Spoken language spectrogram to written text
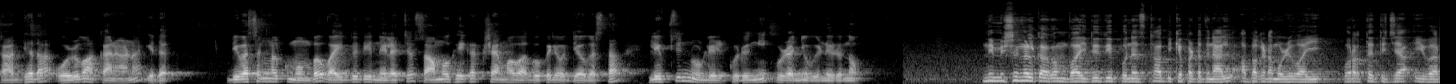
സാധ്യത ഒഴിവാക്കാനാണ് ഇത് ദിവസങ്ങൾക്ക് മുമ്പ് വൈദ്യുതി നിലച്ച് സാമൂഹിക ക്ഷേമ വകുപ്പിലെ ഉദ്യോഗസ്ഥ ലിഫ്റ്റിനുള്ളിൽ കുരുങ്ങി കുഴഞ്ഞു വീണിരുന്നു നിമിഷങ്ങൾക്കകം വൈദ്യുതി പുനഃസ്ഥാപിക്കപ്പെട്ടതിനാൽ അപകടം ഒഴിവായി പുറത്തെത്തിച്ച ഇവർ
